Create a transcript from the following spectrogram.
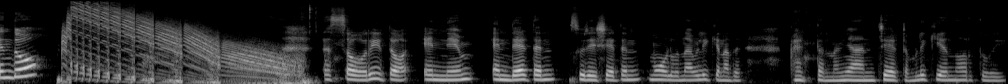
എന്തോ? സോറി കേട്ടോ എന്നെയും എന്റെ ഏട്ടൻ സുരേഷ് ഏട്ടൻ മോളു എന്നാണ് വിളിക്കണത്. പെട്ടെന്ന് ഞാൻ ചേട്ടൻ വിളിക്കുകയെന്ന് ഓർത്തുപോയി.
